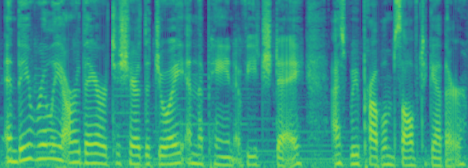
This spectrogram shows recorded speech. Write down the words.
and they really are there to share the joy and the pain of each day as we problem solve together.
